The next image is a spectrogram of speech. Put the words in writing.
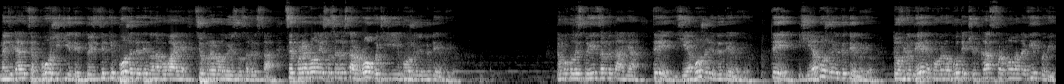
наділяються Божі діти. Тобто тільки Божа дитина набуває цю природу Ісуса Христа. Це природа Ісуса Христа робить її Божою дитиною. Тому, коли стоїть запитання, ти є Божою дитиною, ти є Божою дитиною, то в людини повинна бути чітка сформована відповідь:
